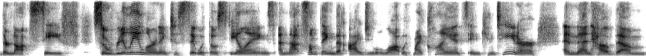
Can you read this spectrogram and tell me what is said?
they're not safe. So, really learning to sit with those feelings. And that's something that I do a lot with my clients in container and then have them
